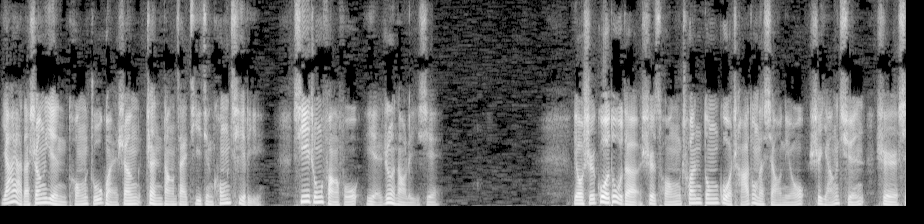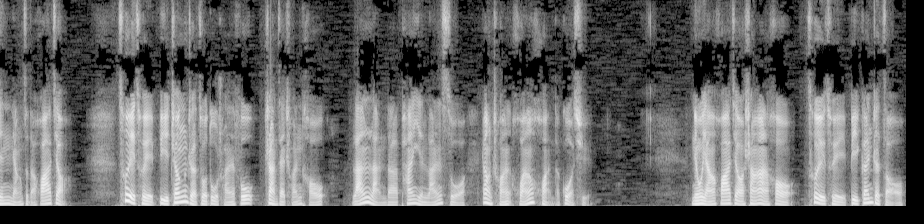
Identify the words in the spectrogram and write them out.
哑哑的声音同竹管声震荡在寂静空气里，溪中仿佛也热闹了一些。有时过渡的是从川东过茶洞的小牛，是羊群，是新娘子的花轿。翠翠必争着做渡船夫，站在船头，懒懒地攀引缆索，让船缓缓地过去。牛羊花轿上岸后，翠翠必跟着走，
